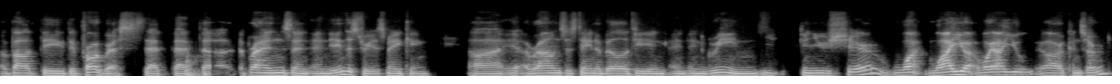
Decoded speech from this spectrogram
about the the progress that that uh, the brands and, and the industry is making uh, around sustainability and, and, and, green. Can you share what why you why are you are concerned?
